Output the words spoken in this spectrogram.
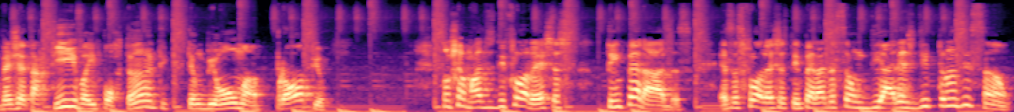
vegetativa importante, que tem um bioma próprio, são chamados de florestas temperadas. Essas florestas temperadas são de áreas de transição.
